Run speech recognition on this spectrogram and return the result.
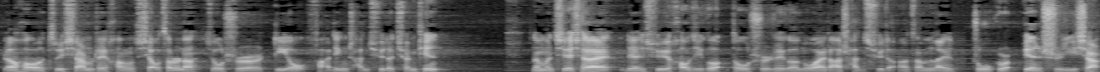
然后最下面这行小字儿呢，就是 D O 法定产区的全拼。那么接下来连续好几个都是这个罗埃达产区的啊，咱们来逐个辨识一下。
